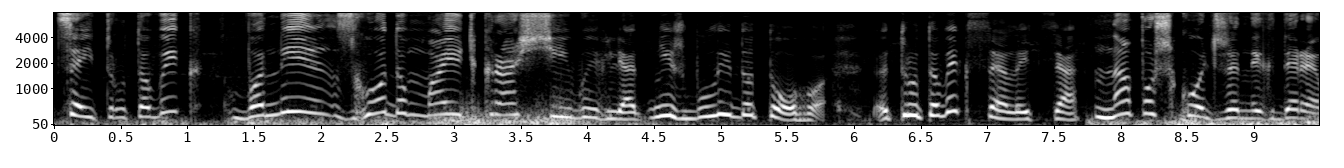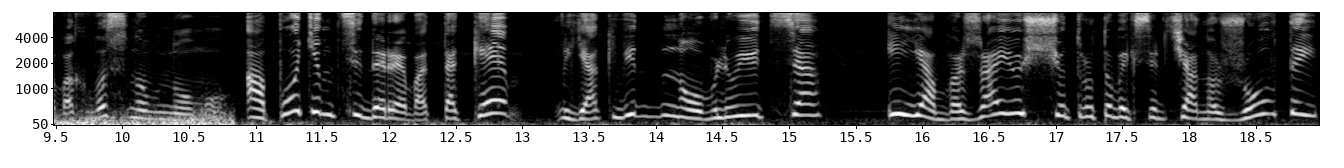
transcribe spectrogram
цей трутовик, вони згодом мають кращий вигляд, ніж були до того. Трутовик селиться на пошкоджених деревах в основному, а потім ці дерева таке як відновлюються. І я вважаю, що трутовик сірчано-жовтий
